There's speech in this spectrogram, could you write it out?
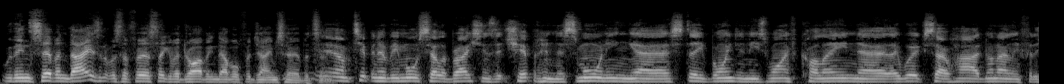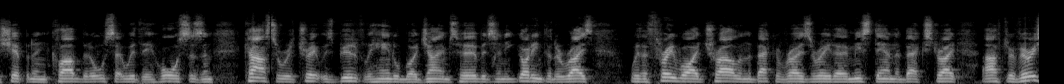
within seven days. And it was the first leg of a driving double for James Herbertson. Yeah, I'm tipping there'll be more celebrations at Shepparton this morning. Uh, Steve Boyington and his wife Colleen, uh, they worked so hard not only for the Shepparton Club but also with their horses. And Castle Retreat was beautifully handled by James Herberts, and he got into the race with a three wide trail in the back of Rosarito missed down the back straight after a very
